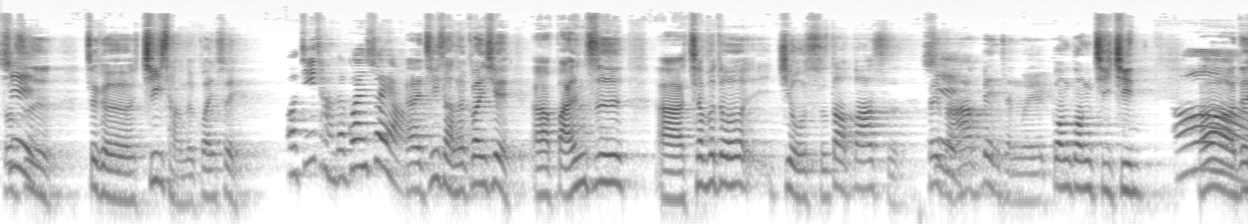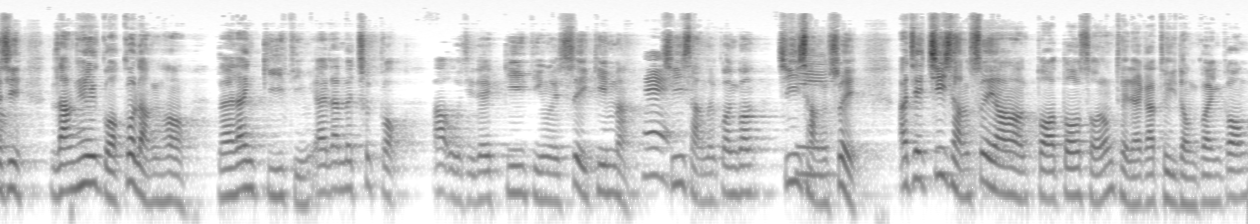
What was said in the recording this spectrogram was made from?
都是这个机场的关税。哦，机场的关税哦。哎，机场的关税啊，百分之啊差不多九十到八十，会把它变成为观光基金。哦，就是让迄外国人吼。来咱机场，哎，咱要出国，啊，有一个机场的税金嘛，机场的观光，机场税，啊，这机场税啊，大多数拢摕来甲推动观光，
